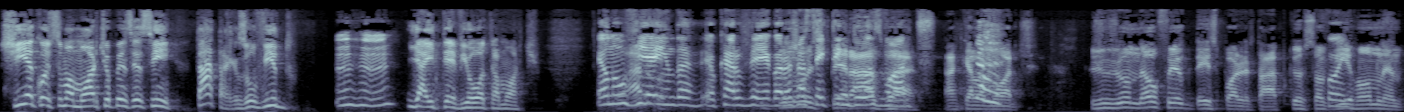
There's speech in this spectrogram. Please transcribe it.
tinha acontecido uma morte e eu pensei assim, tá, tá resolvido. Uhum. E aí teve outra morte. Eu não Claro. vi ainda. Eu quero ver. Agora eu já sei que tem duas esperava mortes. Aquela morte. Juju, não fui eu que dei spoiler, tá? Porque eu só Foi. vi Homeland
